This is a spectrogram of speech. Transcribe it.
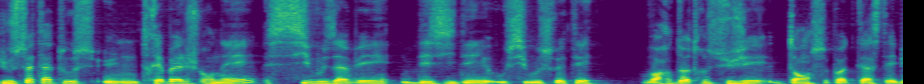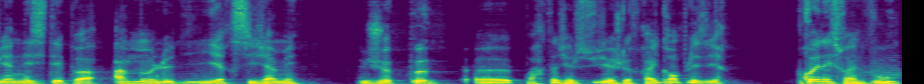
Je vous souhaite à tous une très belle journée. Si vous avez des idées ou si vous souhaitez voir d'autres sujets dans ce podcast, eh bien, n'hésitez pas à me le dire. Si jamais je peux euh, partager le sujet, je le ferai avec grand plaisir. Prenez soin de vous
